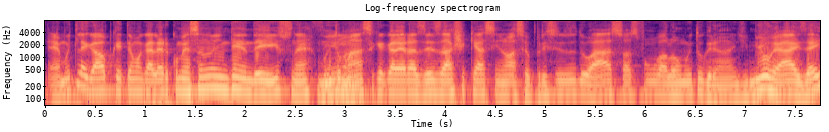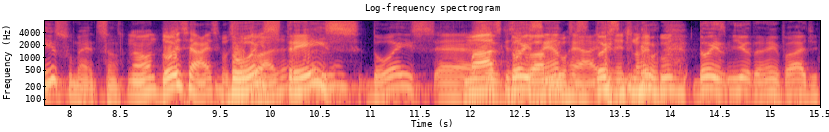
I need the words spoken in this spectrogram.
É muito legal porque tem uma galera começando a entender isso, né? Sim, muito mano. massa, que a galera às vezes acha que é assim, nossa, eu preciso doar só se for um valor muito grande. Mil reais, é isso, Madison? Não, dois reais Dois, doar, três, dois, é, Mas dois, mil reais, dois a gente não recusa. Dois mil também, pode.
